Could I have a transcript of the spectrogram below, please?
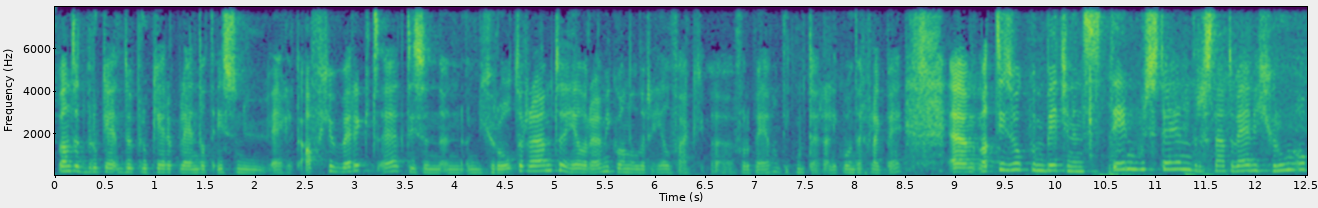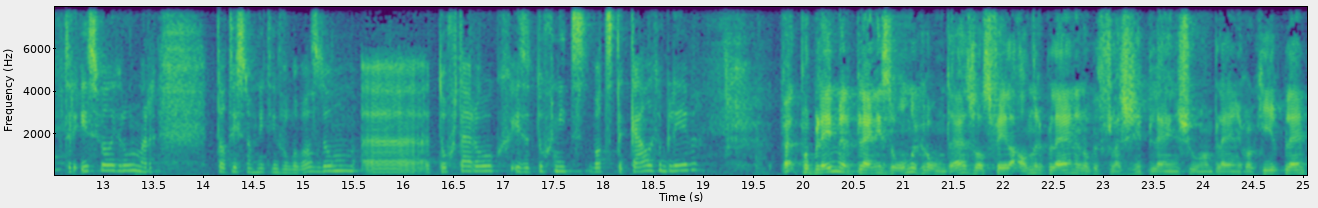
want het Broeke de Broekeireplein dat is nu eigenlijk afgewerkt. Hè. Het is een, een, een, grote ruimte, heel ruim. Ik wandel er heel vaak uh, voorbij, want ik, moet daar, ik woon daar vlakbij. Ehm, maar het is ook een beetje een steenwoestijn. Er staat weinig groen op. Er is wel groen, maar dat is nog niet in volle wasdom. Uh, toch daar ook, is het toch niet wat te kaal gebleven? Het probleem met het plein is de ondergrond. Hè. Zoals vele andere pleinen, ook het Flagéplein, Chouanplein, Rokierplein.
